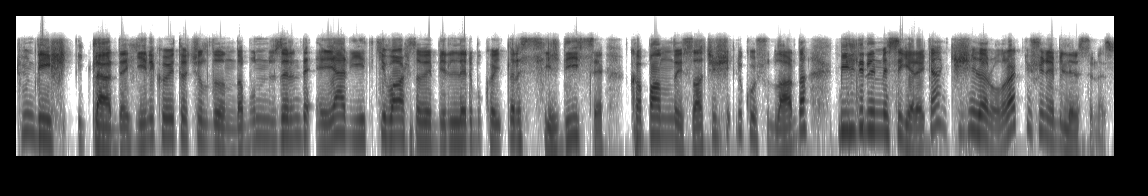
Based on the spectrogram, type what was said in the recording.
tüm değişikliklerde yeni kayıt açıldığında bunun üzerinde eğer yetki varsa ve birileri bu kayıtları sildiyse, kapandıysa çeşitli koşullarda bildirilmesi gereken kişiler olarak düşünebilirsiniz.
